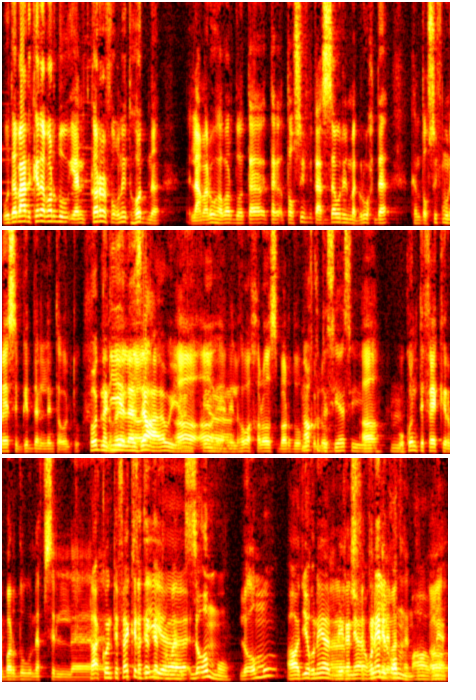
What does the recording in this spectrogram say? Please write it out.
وده بعد كده برضو يعني اتكرر في أغنية هدنة. اللي عملوها برضو انت التوصيف بتاع الثوري المجروح ده كان توصيف مناسب جدا اللي انت قلته هدنه دي لاذعه قوي يعني آه آه يعني اللي هو خلاص برضو نقد سياسي آه وكنت فاكر برضو نفس ال لا كنت فاكر, دي آه،. لأمه لأمه آه دي أغنية فاكر أغنية. للام آه أغنية آه.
